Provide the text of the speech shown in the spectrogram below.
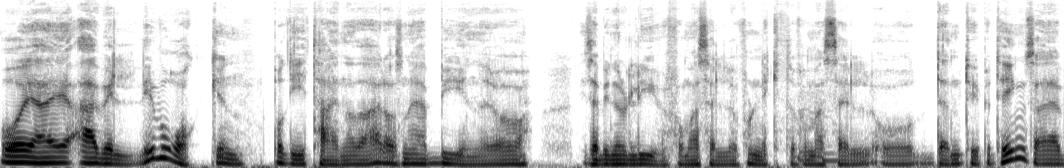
Og jeg er veldig våken på de tegnene der. Altså når jeg begynner å Hvis jeg begynner å lyve for meg selv og fornekte for meg selv og den type ting, så er jeg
